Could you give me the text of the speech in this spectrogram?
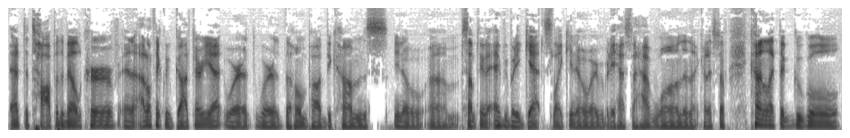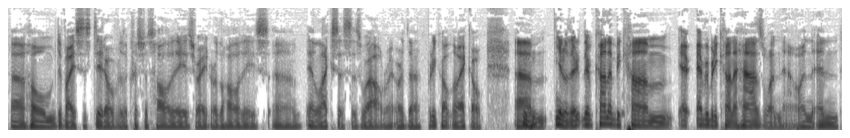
at the top of the bell curve, and I don't think we've got there yet, where where the HomePod becomes you know um, something that everybody gets, like you know everybody has to have one and that kind of stuff. Kind of like the Google uh, Home devices did over the Christmas holidays, right, or the holidays, um, and Alexa as well, right, or the what do you call it? No, Echo. Um, mm-hmm. You know, they've kind of become everybody kind of has one now, and and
